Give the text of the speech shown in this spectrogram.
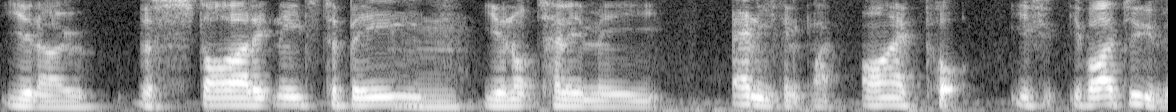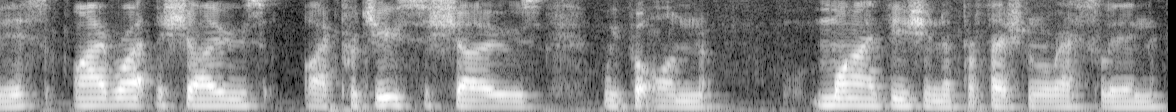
you know, the style it needs to be. Mm. You're not telling me anything. Like I put, if if I do this, I write the shows, I produce the shows. We put on my vision of professional wrestling,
